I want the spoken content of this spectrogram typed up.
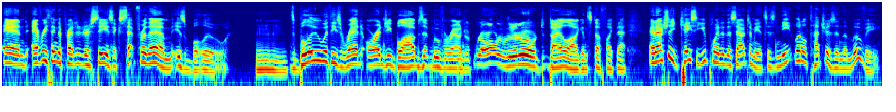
and everything the predator sees except for them is blue. Mm-hmm. It's blue with these red, orangey blobs that move around with dialogue and stuff like that. And actually, Casey, you pointed this out to me. It's this neat little touches in the movie.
